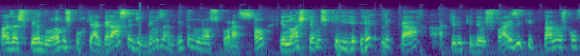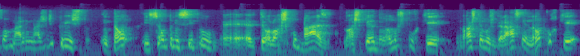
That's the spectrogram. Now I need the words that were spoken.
nós as perdoamos porque a graça de Deus habita no nosso coração e nós temos que replicar aquilo que Deus faz e que para nos conformar à imagem de Cristo. Então, isso é um princípio é, teológico básico. Nós perdoamos porque nós temos graça e não porque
